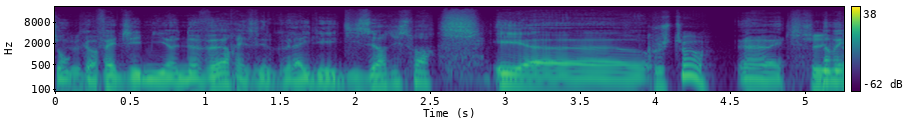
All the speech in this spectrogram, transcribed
donc en fait j'ai mis 9 heures et là il est 10 heures du soir. Et couche tôt. non, mais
